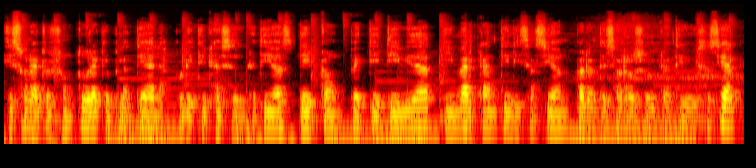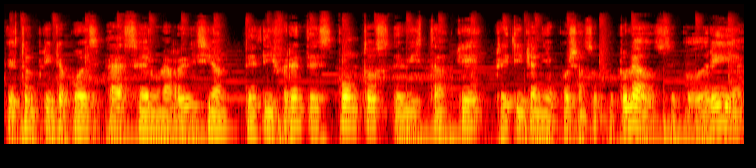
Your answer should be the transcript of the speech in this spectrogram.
es una coyuntura que plantea las políticas educativas de competitividad y mercantilización para el desarrollo educativo y social. Esto implica pues hacer una revisión de diferentes puntos de vista que critican y apoyan sus postulados. Se podría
